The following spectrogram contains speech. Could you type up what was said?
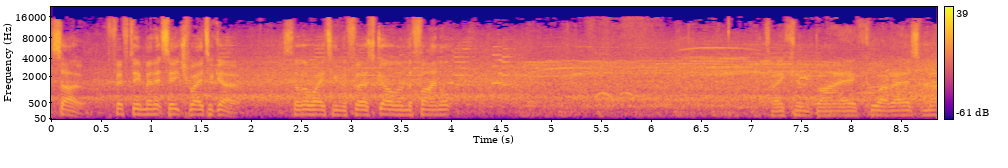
So, 15 minutes each way to go. Still awaiting the first goal in the final. Taken by Quaresma.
